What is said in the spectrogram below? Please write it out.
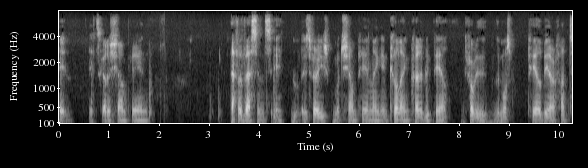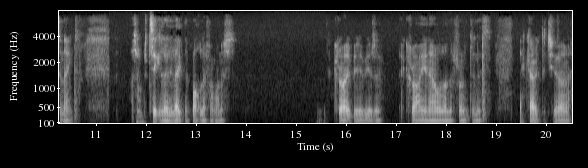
It it's got a champagne effervescence. It is very much champagne like in colour, incredibly pale. It's probably the most pale beer I've had tonight. I don't particularly like the bottle if I'm honest. The Crybaby has a, a crying owl on the front and it's a caricature.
